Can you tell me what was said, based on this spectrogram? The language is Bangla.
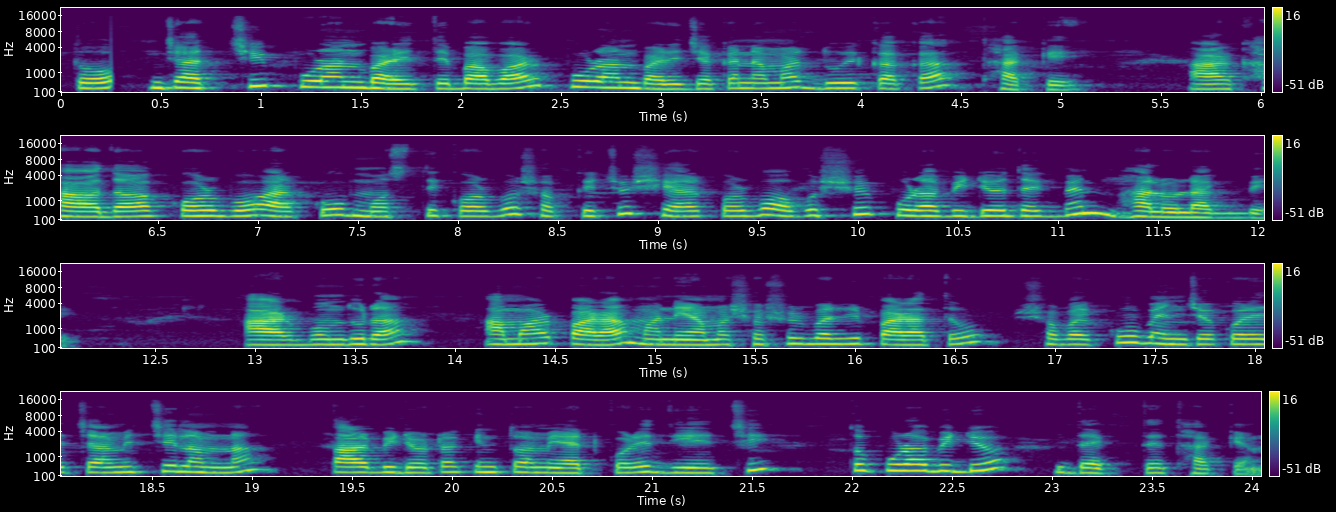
তো যাচ্ছি পুরান বাড়িতে, বাবার পুরান বাড়ি, যেখানে আমার দুই কাকা থাকে। আর খাওয়া দাওয়া করব আর খুব মস্তি করব সব কিছু শেয়ার করব। অবশ্যই পুরো ভিডিও দেখবেন, ভালো লাগবে। আর বন্ধুরা, আমার পাড়া মানে আমার শ্বশুরবাড়ির পাড়াতেও সবাই খুব এনজয় করেছে। আমি ছিলাম না, তার ভিডিওটা কিন্তু আমি অ্যাড করে দিয়েছি। তো পুরো ভিডিও দেখতে থাকেন।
